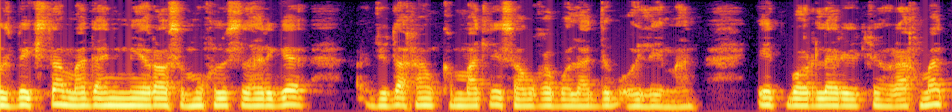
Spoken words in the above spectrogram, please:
o'zbekiston madaniy merosi muxlislariga juda ham qimmatli sovg'a bo'ladi deb o'ylayman. E'tiborlaringiz uchun rahmat.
